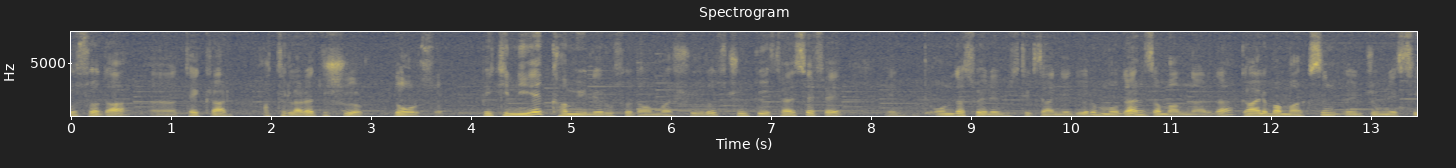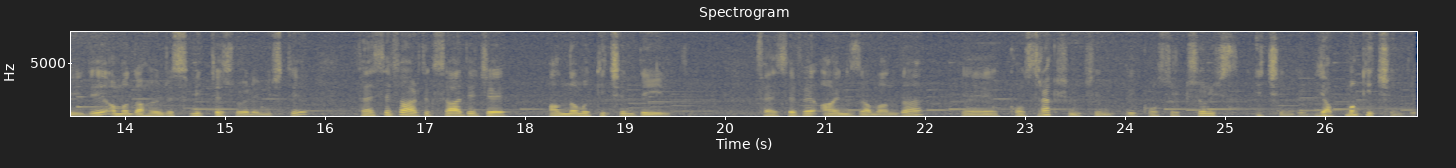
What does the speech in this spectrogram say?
Rousseau'da e, tekrar hatırlara düşüyor doğrusu. Peki niye Camus ile Rousseau'dan başlıyoruz? Çünkü felsefe, e, onu da söylemiştik zannediyorum, modern zamanlarda galiba Marx'ın e, cümlesiydi ama daha önce Smith de söylemişti. Felsefe artık sadece anlamak için değildi. Felsefe aynı zamanda e, construction için, konstrüksiyon içindi, yapmak içindi.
